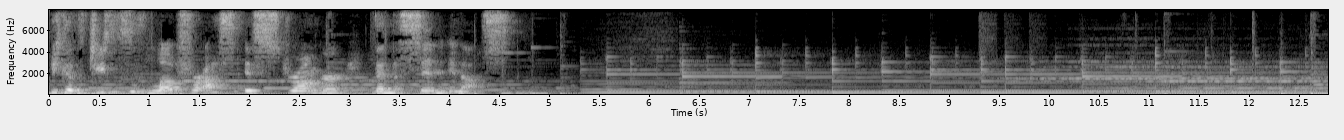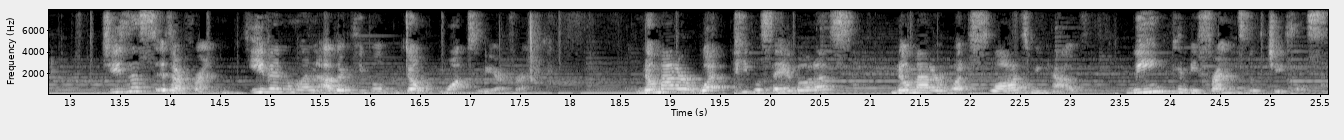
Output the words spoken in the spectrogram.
because Jesus' love for us is stronger than the sin in us. Jesus is our friend, even when other people don't want to be our friend. No matter what people say about us, no matter what flaws we have, we can be friends with Jesus.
